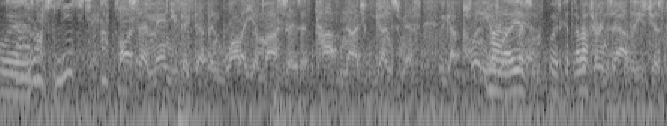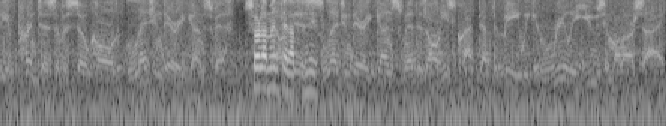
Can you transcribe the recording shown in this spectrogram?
Pues... Side ops list Boss, that man you picked up in Walla Yamasa is a top-notch gunsmith. We got plenty of work for Maravilloso. him. Pues que It trabaja. turns out that he's just the apprentice of a so-called legendary gunsmith. Solamente el Now, if this legendary gunsmith is all he's cracked up to be, we could really use him on our side.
